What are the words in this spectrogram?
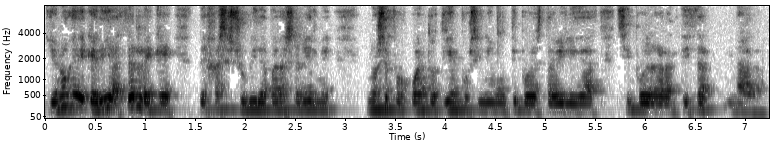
yo no quería hacerle que dejase su vida para seguirme no sé por cuánto tiempo, sin ningún tipo de estabilidad, sin poder garantizar nada.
